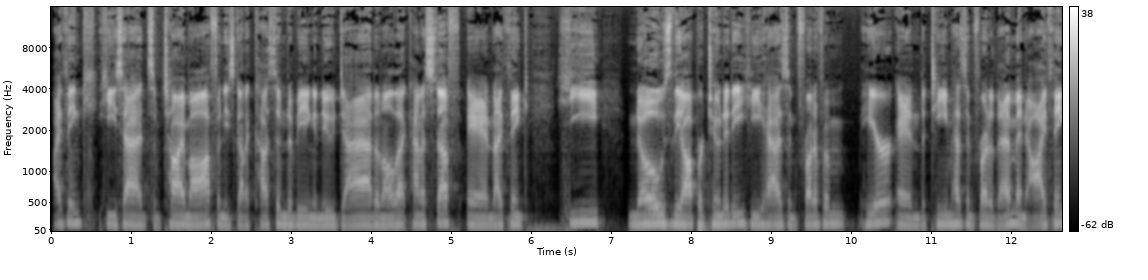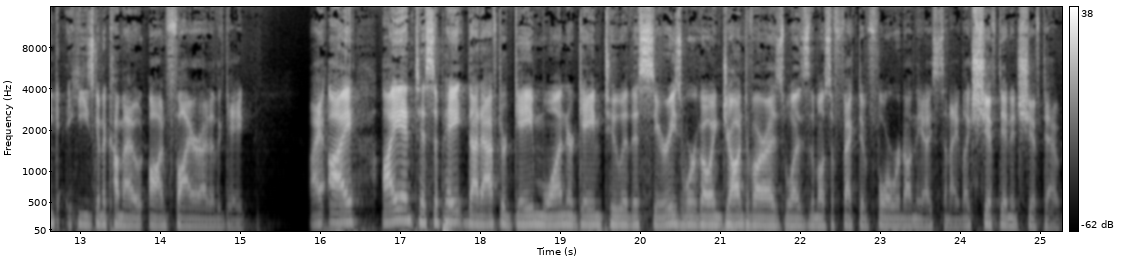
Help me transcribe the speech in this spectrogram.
I think he's had some time off and he's got accustomed to being a new dad and all that kind of stuff. And I think he knows the opportunity he has in front of him here and the team has in front of them. And I think he's going to come out on fire out of the gate. I I I anticipate that after game one or game two of this series, we're going John Tavares was the most effective forward on the ice tonight. Like shift in and shift out.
